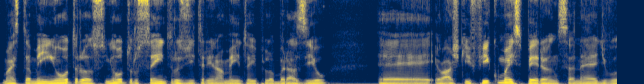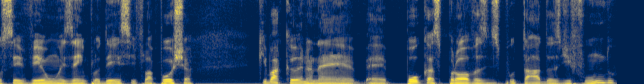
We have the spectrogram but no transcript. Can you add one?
mas também em outros, em outros centros de treinamento aí pelo Brasil, é, eu acho que fica uma esperança, né, de você ver um exemplo desse e falar, poxa, que bacana, né, é, poucas provas disputadas de fundo,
